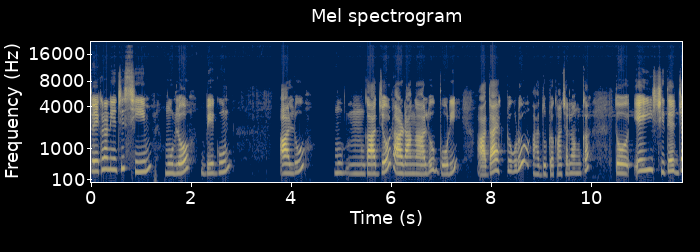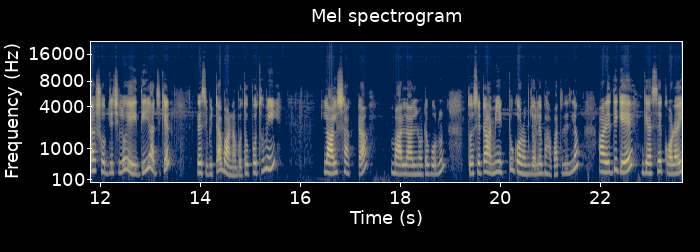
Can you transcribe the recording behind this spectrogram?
তো এখানে নিয়েছি সিম মূলো, বেগুন, আলু গাজর আর রাঙা আলু, বড়ি আদা এক টুকরো আর দুটো কাঁচা লঙ্কা। তো এই শীতের যা সবজি ছিল এই দিয়ে আজকের রেসিপিটা বানাবো। তো প্রথমেই লাল শাকটা বা লাল নোটে বলুন। তো সেটা আমি একটু গরম জলে ভাপাতে দিলাম। আর এদিকে গ্যাসে কড়াই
